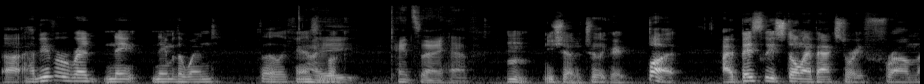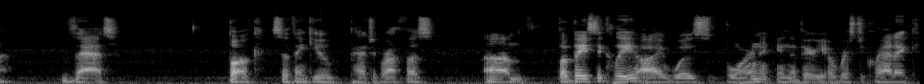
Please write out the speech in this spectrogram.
uh, have you ever read Name Name of the Wind, the like fantasy book? I can't say I have. Mm, you should. It's really great. But I basically stole my backstory from that book. So thank you, Patrick Rothfuss. Um, but basically, I was born in a very aristocratic,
